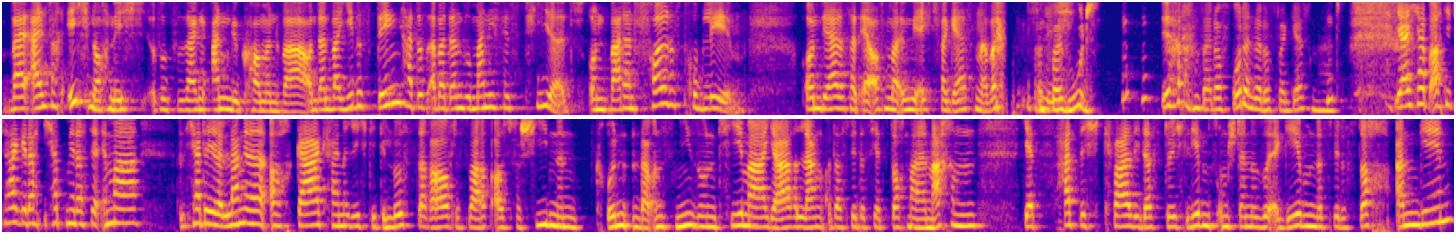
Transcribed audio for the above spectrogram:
weil einfach ich noch nicht sozusagen angekommen war. Und dann war jedes Ding, hat das aber dann so manifestiert und war dann voll das Problem. Und ja, das hat er offenbar irgendwie echt vergessen, aber ich nicht. Voll gut. ja. Sei doch froh, dass er das vergessen hat. ja, ich habe auch die Tage gedacht, ich habe mir das ja immer, also ich hatte ja lange auch gar keine richtige Lust darauf. Das war auch aus verschiedenen Gründen bei uns nie so ein Thema, jahrelang, dass wir das jetzt doch mal machen. Jetzt hat sich quasi das durch Lebensumstände so ergeben, dass wir das doch angehen.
